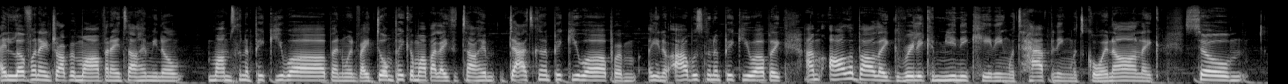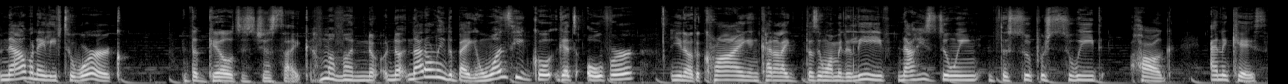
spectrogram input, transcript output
I love when I drop him off and I tell him, you know, mom's gonna pick you up, and when if I don't pick him up, I like to tell him dad's gonna pick you up, or you know, I was gonna pick you up. Like I'm all about like really communicating what's happening, what's going on. Like so now when I leave to work, the guilt is just like, Mama, no, no not only the begging. Once he go, gets over, you know, the crying and kind of like doesn't want me to leave, now he's doing the super sweet hug and a kiss.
